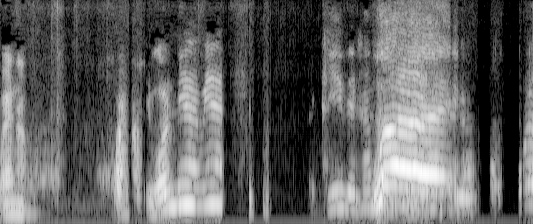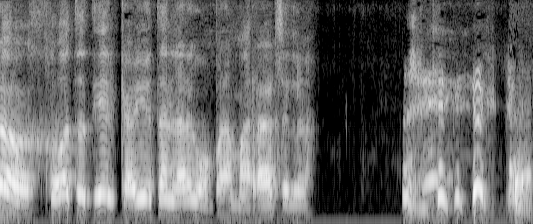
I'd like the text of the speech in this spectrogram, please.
Bueno, igual mira, mira, aquí dejando... Guay, puro Joto tiene el cabello tan largo como para amarrárselo.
